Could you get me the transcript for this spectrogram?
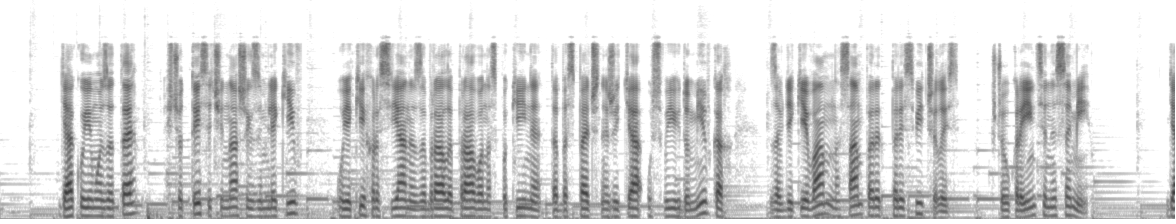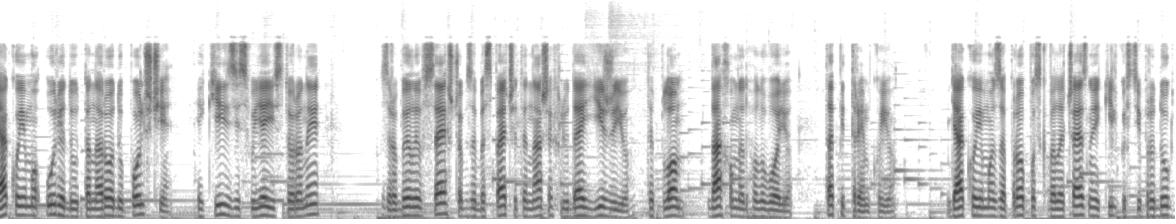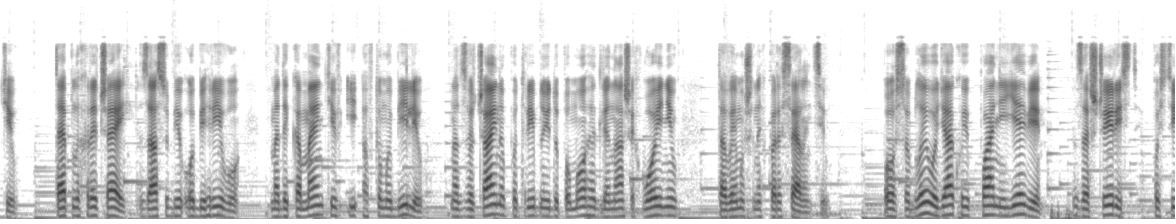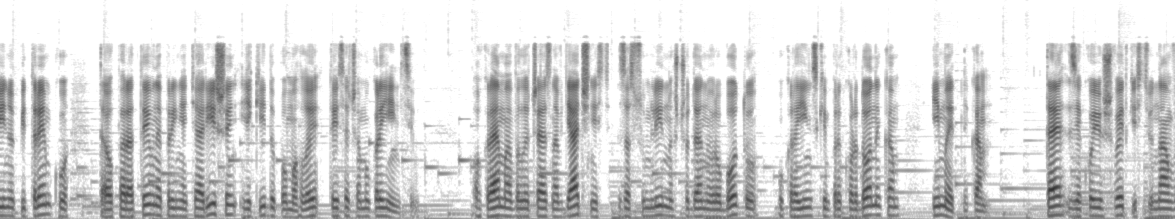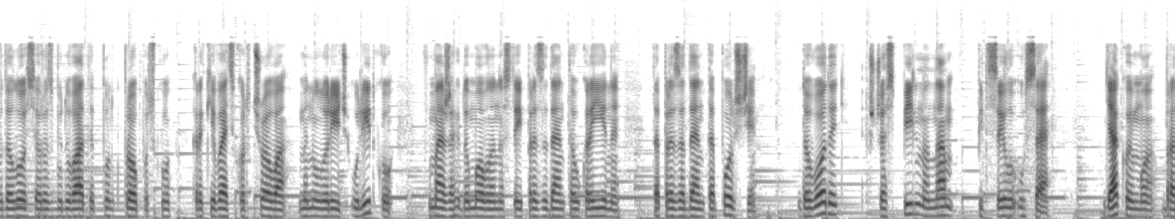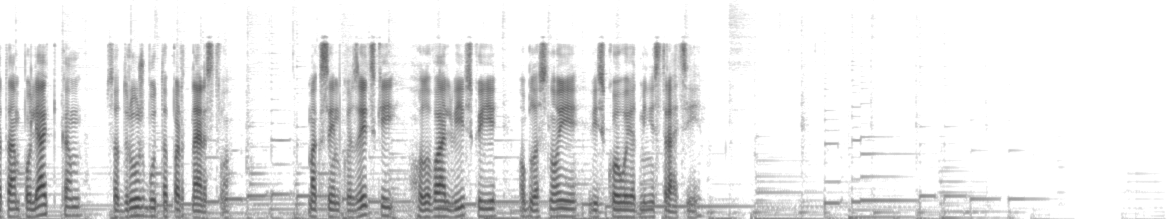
Дякуємо за те, що тисячі наших земляків, у яких росіяни забрали право на спокійне та безпечне життя у своїх домівках, завдяки вам насамперед пересвідчились, що українці не самі. Дякуємо уряду та народу Польщі, які зі своєї сторони зробили все, щоб забезпечити наших людей їжею, теплом, дахом над головою та підтримкою. Дякуємо за пропуск величезної кількості продуктів, теплих речей, засобів обігріву, медикаментів і автомобілів, надзвичайно потрібної допомоги для наших воїнів та вимушених переселенців. Поособливо дякую пані Єві за щирість, постійну підтримку та оперативне прийняття рішень, які допомогли тисячам українців. Окрема величезна вдячність за сумлінну щоденну роботу українським прикордонникам і митникам. Те, з якою швидкістю нам вдалося розбудувати пункт пропуску Краківець Корчова минулоріч улітку в межах домовленостей президента України та президента Польщі, доводить, що спільно нам під силу усе. Дякуємо братам полякам за дружбу та партнерство. Максим Козицький, голова Львівської обласної військової адміністрації.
